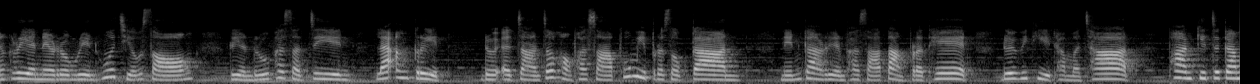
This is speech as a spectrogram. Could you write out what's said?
นักเรียนในโรงเรียนหัวเฉียวสองเรียนรู้ภาษาจีนและอังกฤษ โดยอาจารย์เจ้าของภาษาผู้มีประสบการณ์ เน้นการเรียนภาษาต่างประเทศ ด้วยวิธีธรรมชาติ ผ่านกิจกรรม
